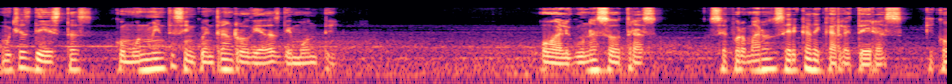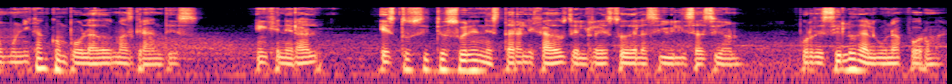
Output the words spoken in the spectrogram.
Muchas de estas comúnmente se encuentran rodeadas de monte, o algunas otras se formaron cerca de carreteras que comunican con poblados más grandes. En general, estos sitios suelen estar alejados del resto de la civilización, por decirlo de alguna forma.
